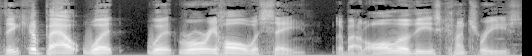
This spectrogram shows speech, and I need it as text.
think about what what Rory Hall was saying about all of these countries.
